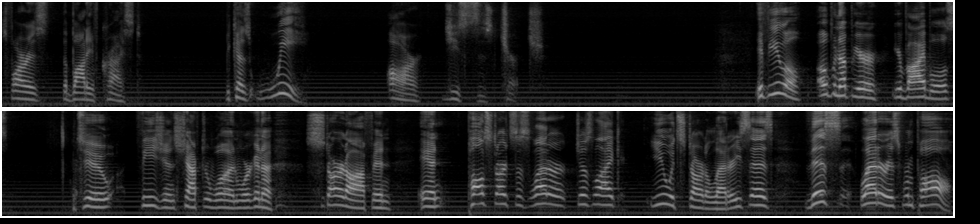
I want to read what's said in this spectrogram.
as far as the body of Christ because we are Jesus' church. If you will open up your, your Bibles to Ephesians chapter 1, we're going to start off. And, and Paul starts this letter just like you would start a letter. He says, This letter is from Paul,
